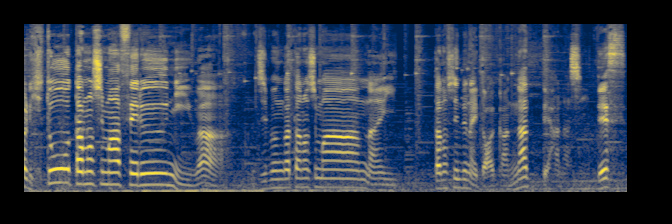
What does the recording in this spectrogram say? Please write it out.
ぱり人を楽しませるには自分が楽しまない楽しんでないとあかんなって話です。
